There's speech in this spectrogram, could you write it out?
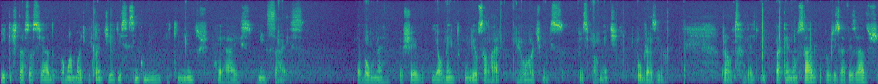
e que está associado a uma módica quantia de R$ 5.500 mensais. É bom, né? Eu chego e aumento o meu salário. É ótimo isso, principalmente para o Brasil. Pronto, para quem não sabe, os desavisados,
